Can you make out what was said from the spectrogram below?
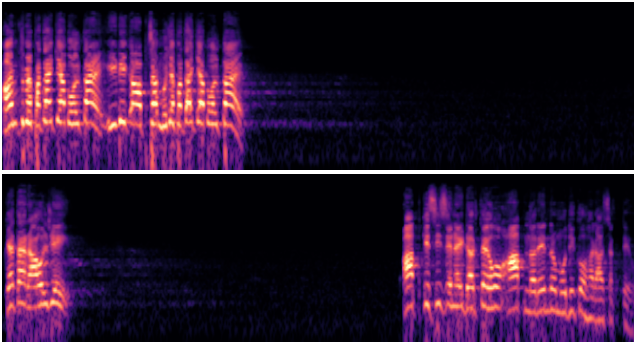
अंत में पता है क्या बोलता है? ईडी का अफसर मुझे पता है क्या बोलता है? कहता है, राहुल जी आप किसी से नहीं डरते हो आप नरेंद्र मोदी को हरा सकते हो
